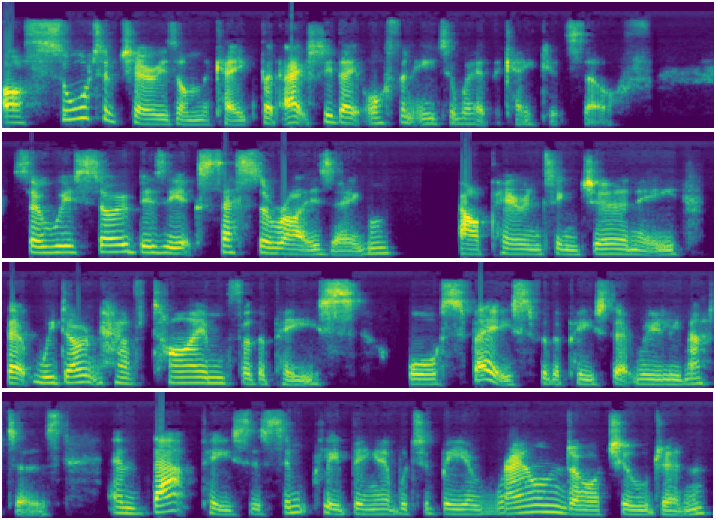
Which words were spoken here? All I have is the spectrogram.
are sort of cherries on the cake, but actually they often eat away at the cake itself. So we're so busy accessorizing our parenting journey that we don't have time for the piece or space for the piece that really matters. And that piece is simply being able to be around our children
